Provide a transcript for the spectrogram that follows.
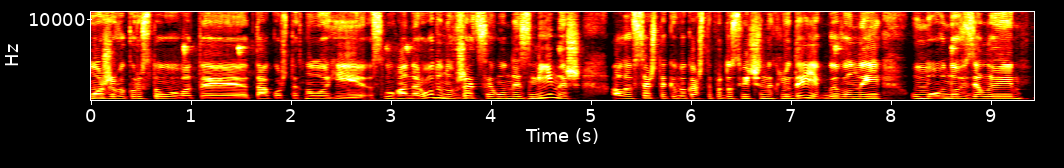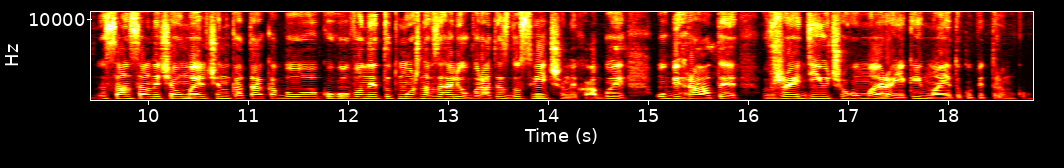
може використовувати також технології слуга народу? Ну вже цього не зміниш, але все ж таки ви кажете про досвідчених людей, якби вони умовно взяли Сан Санич Івановича Омельченка, так або кого вони тут можна взагалі обирати з досвідчених, аби обіграти вже діючого мера, який має таку підтримку.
